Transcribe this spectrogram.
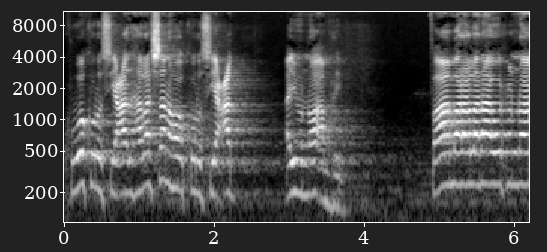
kuwo kurusicad hala shanahoo kurusicad ayuu noo amray fa amara lanaa wuxuu noo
